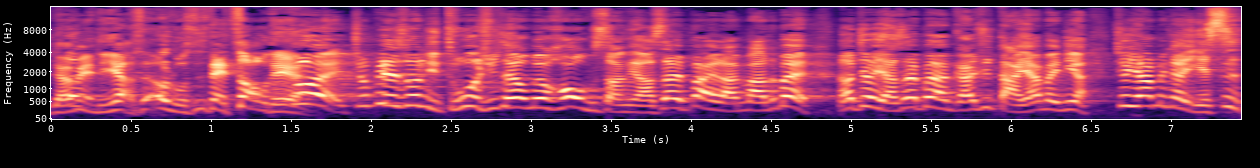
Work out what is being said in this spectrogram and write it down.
亚美尼亚是俄罗斯在造的呀。对，就变成说你土耳其在后面哄上亚塞拜然嘛，对不对？然后就亚塞拜然赶快去打亚美尼亚，就亚美尼亚也是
